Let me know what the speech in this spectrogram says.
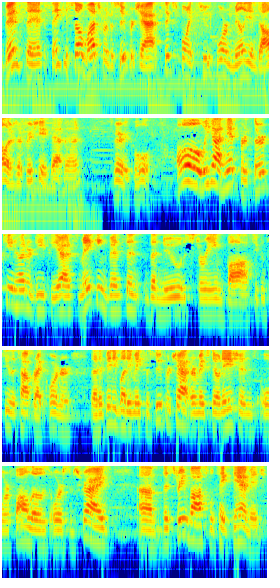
Vincent, thank you so much for the super chat. $6.24 million. I appreciate that, man. It's very cool. Oh, we got hit for 1300 DPS, making Vincent the new stream boss. You can see in the top right corner that if anybody makes a super chat or makes donations or follows or subscribes, um, the stream boss will take damage.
